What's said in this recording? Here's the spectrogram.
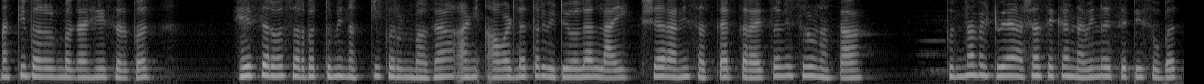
नक्की बनवून बघा हे सरबत. हे सर्व सरबत तुम्ही नक्की करून बघा आणि आवडलं तर व्हिडिओला लाईक शेअर आणि सबस्क्राईब करायचं विसरू नका. पुन्हा भेटूया अशाच एका नवीन रेसिपीसोबत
